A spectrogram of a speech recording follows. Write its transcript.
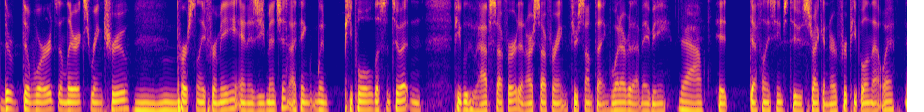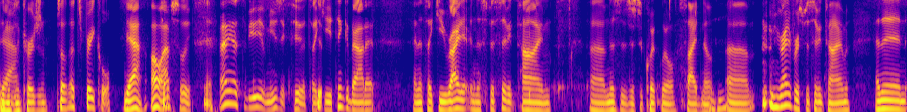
the the words and lyrics ring true Mm-hmm. personally for me. And as you mentioned, I think when people listen to it and people who have suffered and are suffering through something, whatever that may be, Yeah. it definitely seems to strike a nerve for people in that way. It Yeah. is encouraging. So that's very cool. Yeah. Oh, absolutely. yeah. And I think that's the beauty of music too. It's like Yep. you think about it, and it's like you write it in the specific time. Um, this is just a quick little side note. Um, you write it for a specific time, and then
